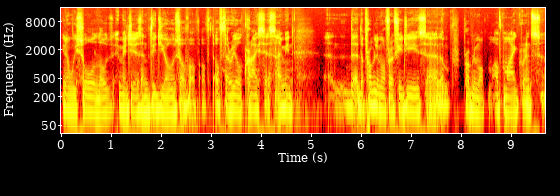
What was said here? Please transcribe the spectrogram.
you know we saw all those images and videos of of of, of the real crisis. I mean. The the problem of refugees, uh, the problem of of migrants, uh,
